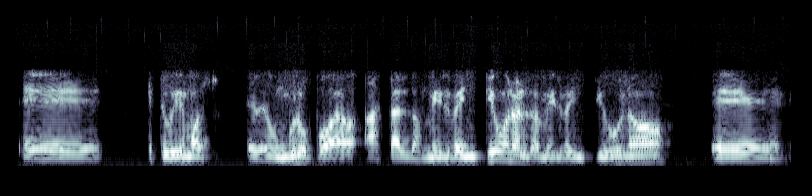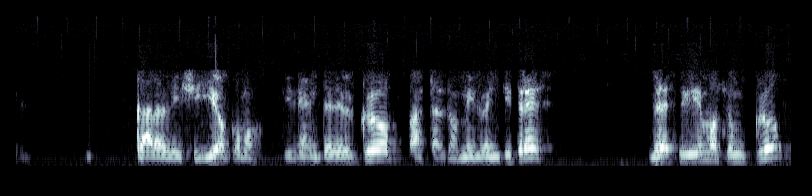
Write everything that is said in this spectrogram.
Eh, estuvimos eh, un grupo hasta el 2021, en el 2021 eh, Carly siguió como presidente del club hasta el 2023. Recibimos un club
